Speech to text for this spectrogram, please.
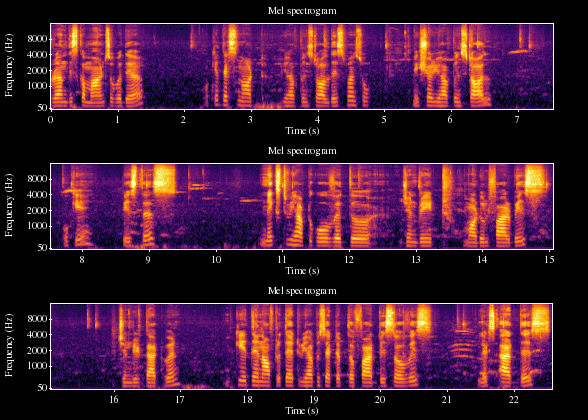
run these commands over there. Okay that's not you have to install this one. So make sure you have to install. Okay paste this. Next we have to go with the generate module firebase. Generate that one. Okay then after that we have to set up the firebase service. Let's add this.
